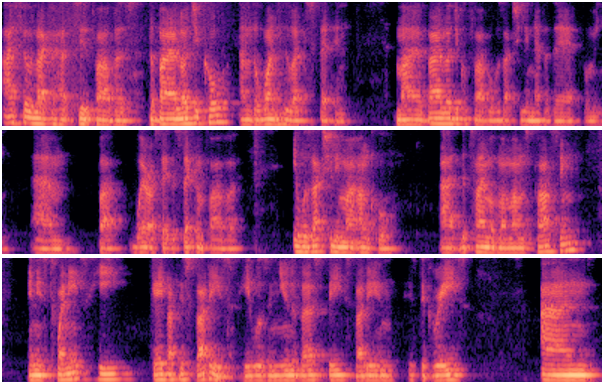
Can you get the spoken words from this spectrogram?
I feel like I had two fathers, the biological and the one who had to step in. My biological father was actually never there for me. Um, but where I say the second father, it was actually my uncle at the time of my mum's passing. In his 20s, he gave up his studies. He was in university studying his degrees. And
